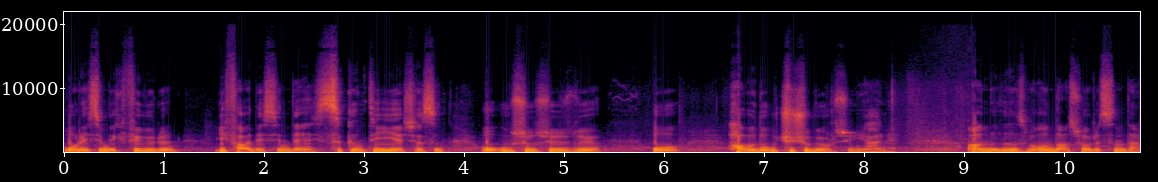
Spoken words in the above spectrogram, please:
o resimdeki figürün ifadesinde sıkıntıyı yaşasın. O usulsüzlüğü, o havada uçuşu görsün yani. Anladınız mı? Ondan sonrasında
